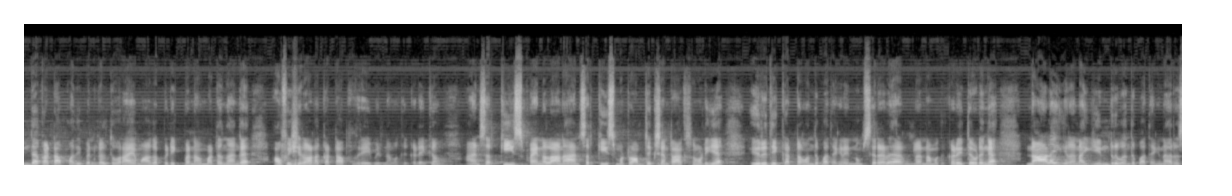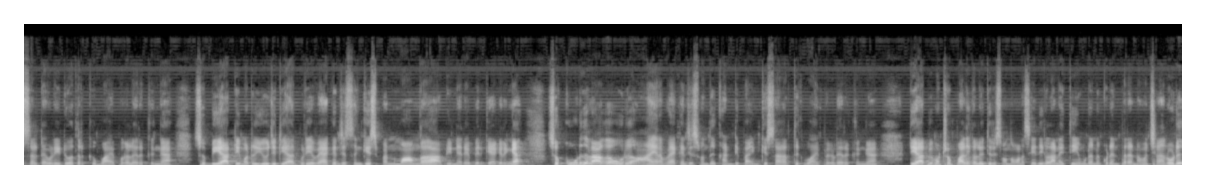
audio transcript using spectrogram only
இந்த கட் ஆஃப் மதிப்பெண்கள் தோராயமாக பிடிக் பண்ண மட்டும்தாங்க அஃபிஷியலான கட் ஆஃப் விரைவில் நமக்கு கிடைக்கும். ஆன்சர் கீஸ் ஃபைனலான ஆன்சர் கீஸ் மற்றும் அப்ஜெக்ஷன் ட்ராக்ஸனுடைய இறுதி கட்டம் வந்து பார்த்திங்கன்னா இன்னும் சில நேரங்களில் நமக்கு கிடைத்து விடுங்க. நாளை இல்லைனா இன்று வந்து பார்த்திங்கன்னா ரிசல்ட்டை வெளியிடுவதற்கும் வாய்ப்புகள் இருக்குங்க. ஸோ பிஆர்டி மற்றும் யூஜிடிஆர்பிடைய வேகன்சிஸ் இன்க்ரீஸ் பண்ணுவாங்க அப்படின்னு நிறைய பேர் கேட்குறீங்க ஸோ கூடுதலாக ஒரு ஆயிரம் வேகன்சிஸ் வந்து கண்டிப்பாக இன்க்ரீஸ் ஆகிறதுக்கு வாய்ப்புகள் இருக்குங்க. டிஆர்பி மற்றும் பள்ளிக்கல்வித்துறை சொந்தமான செய்திகள் அனைத்தையும் உடனுக்குடன் பெற நம்ம சேனலோடு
